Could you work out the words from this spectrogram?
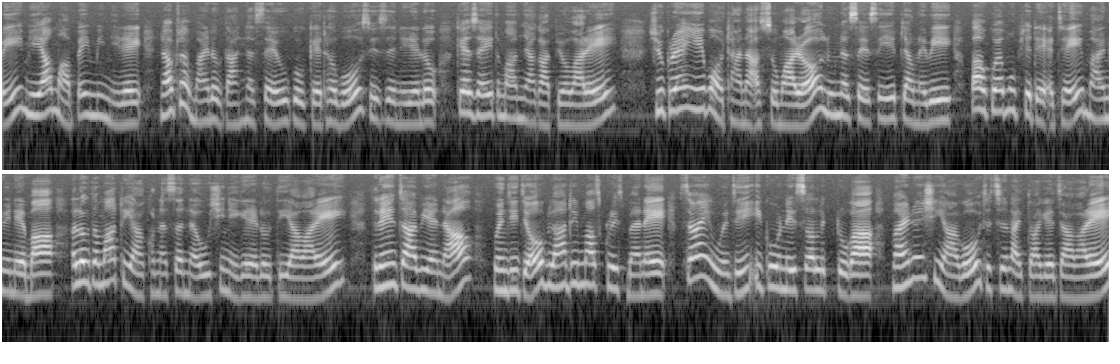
ပြီးမြေအောက်မှာပိတ်မိနေတဲ့နောက်ထပ်မိုင်းလုံသား20ဦးကိုကယ်ထုတ်ဖို့စီစဉ်နေတယ်လို့ကယ်ဆယ်ရေးသမားများကပြောပါရယ်ယူကရိန်းရေးပေါ်ဌာနအဆိုမှာတော့လူ20စရေးပြောင်းနေပြီးပောက်ကွဲမှုဖြစ်တဲ့အချိန်မိုင်းတွေနဲ့မှာအလုသမား182ဦးရှိနေခဲ့တယ်လို့သိရပါဗျ။သတင်းကြားပြီးတဲ့နောက်ဝင်ကြီးချုပ်ဗလာဒီမာစခရစ်မန်နဲ့စွမ်းအင်ဝင်ကြီးအီကိုနေဆောလစ်တို့ကမိုင်းတွင်းရှိရာကိုချက်ချင်းလိုက်သွားခဲ့ကြပါတယ်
